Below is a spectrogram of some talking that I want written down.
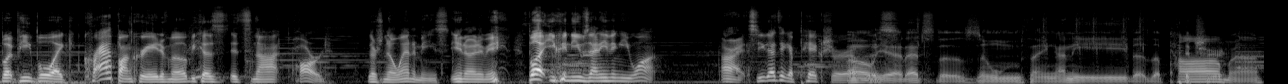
But people like crap on creative mode because it's not hard. There's no enemies. You know what I mean? But you can use anything you want. All right, so you gotta take a picture. Of Oh this yeah, that's the zoom thing. I need uh, the picture. camera.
